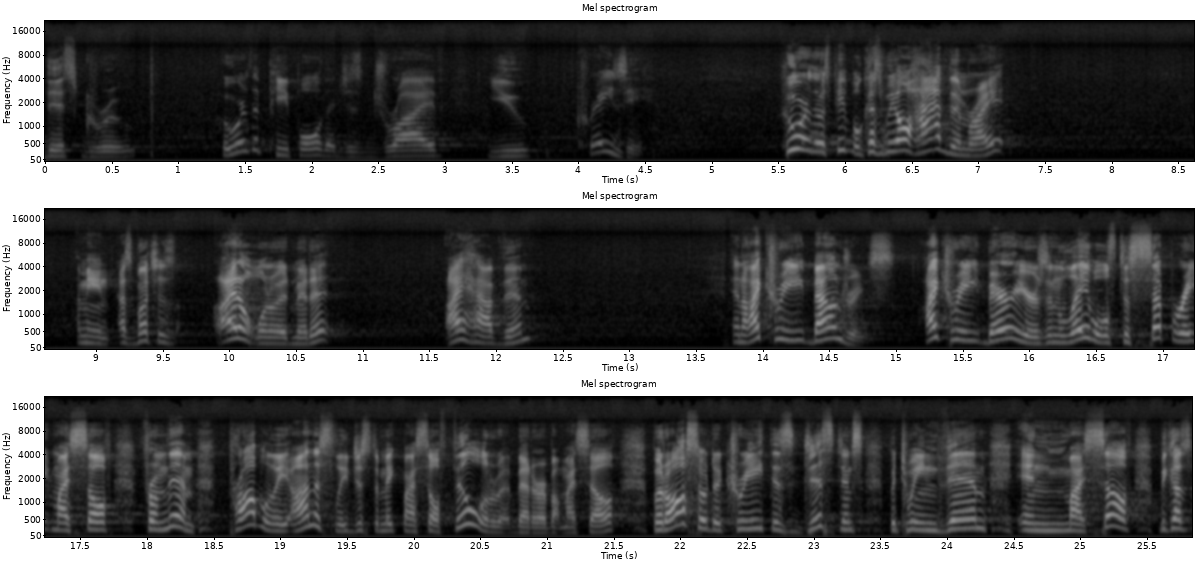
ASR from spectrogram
this group. Who are the people that just drive you crazy? Who are those people? Because we all have them, right? I mean, as much as I don't want to admit it, I have them. And I create boundaries. I create barriers and labels to separate myself from them. Probably, honestly, just to make myself feel a little bit better about myself, but also to create this distance between them and myself because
